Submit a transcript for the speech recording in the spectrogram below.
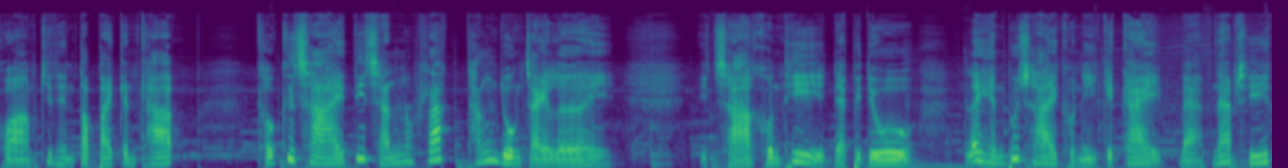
ความคิดเห็นต่อไปกันครับ เขาคือชายที่ฉันรักทั้งดวงใจเลย อิจฉาคนที่ได้ไปดู และเห็นผู้ชายคนนี้ใกล้ๆแบบแนบชิด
